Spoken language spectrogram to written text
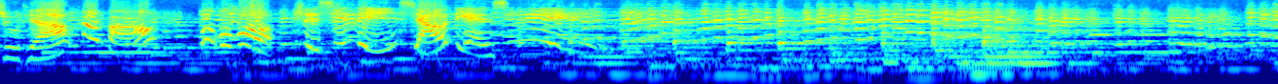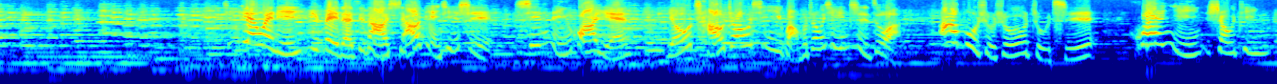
薯条、汉堡，不不不，是心灵小点心。今天为您预备的这套小点心是心灵花园，由潮州信义广播中心制作，阿布叔叔主持，欢迎收听。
